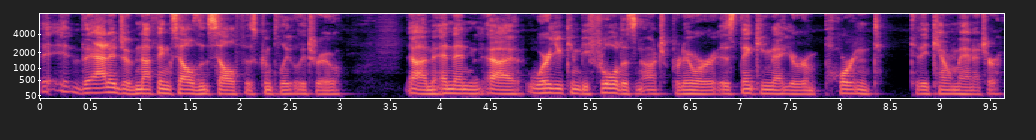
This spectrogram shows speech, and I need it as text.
the adage of nothing sells itself is completely true um, and then uh, where you can be fooled as an entrepreneur is thinking that you're important to the account manager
